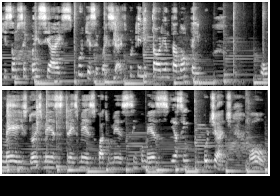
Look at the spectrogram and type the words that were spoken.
que são sequenciais. Por que sequenciais? Porque ele está orientado ao tempo. Um mês, dois meses, três meses, quatro meses, cinco meses e assim por diante. Ou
